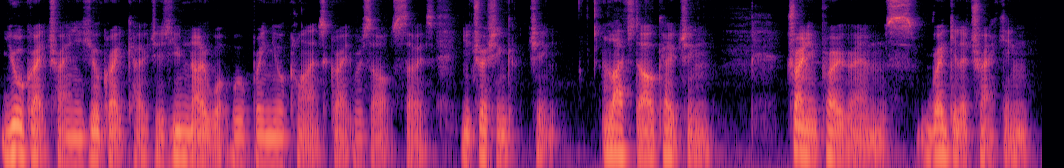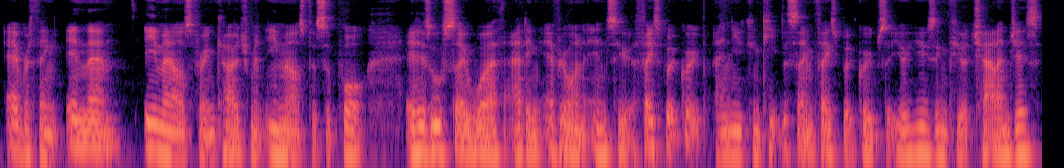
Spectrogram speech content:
You're great trainers, you're great coaches, you know what will bring your clients great results. So it's nutrition coaching, lifestyle coaching, training programs, regular tracking, everything in there. Emails for encouragement, emails for support. It is also worth adding everyone into a Facebook group, and you can keep the same Facebook groups that you're using for your challenges.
